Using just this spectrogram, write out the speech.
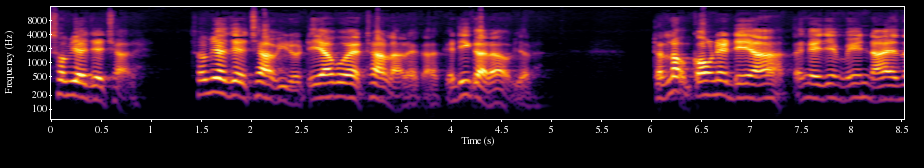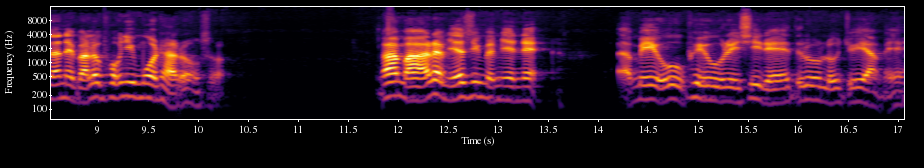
ဆုံးဖြတ်ချက်ချတယ်ဆုံးဖြတ်ချက်ချပြီးတော့တရားပွဲထလာတဲ့ကဂတိကာရကိုပြောတာဒီလောက်ကောင်းတဲ့တရားတငယ်ချင်းမင်းနာရတဲ့နဲ့ဘာလို့ဘုန်းကြီးမို့ထားတော့ဆိုတော့ငါမှာအဲ့မျက်စိမမြင်နဲ့အမေဦးဖေဦးတွေရှိတယ်သူတို့လှုပ်ကြွေးရမယ်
